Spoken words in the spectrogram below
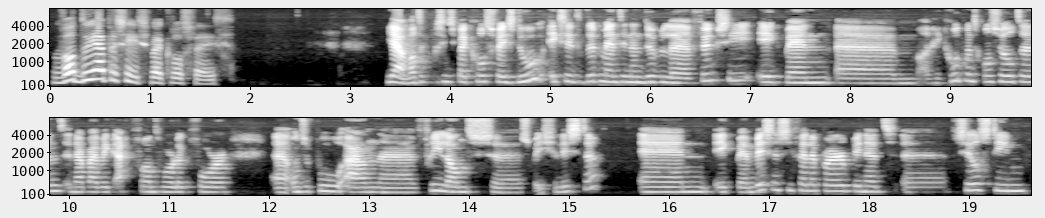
Wat doe jij precies bij Crossface? Ja, wat ik precies bij Crossface doe. Ik zit op dit moment in een dubbele functie. Ik ben um, recruitment consultant en daarbij ben ik eigenlijk verantwoordelijk voor uh, onze pool aan uh, freelance uh, specialisten. En ik ben business developer binnen het sales team,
